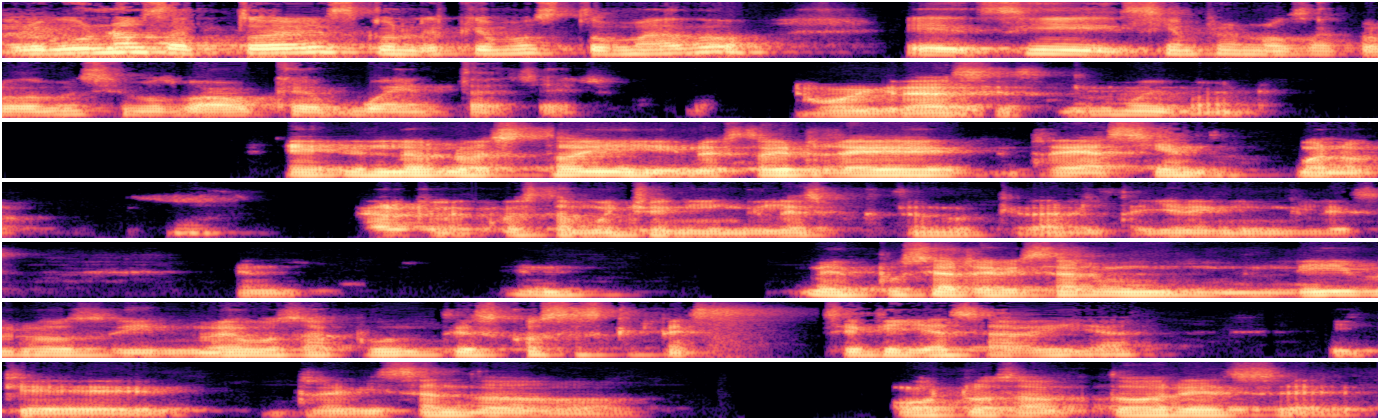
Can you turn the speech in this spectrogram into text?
algunos actores con los que hemos tomado, eh, sí, siempre nos acordamos y decimos, wow, qué buen taller. Muy gracias. Muy bueno. Eh, lo, lo estoy, lo estoy re- rehaciendo. Bueno, claro que me cuesta mucho en inglés porque tengo que dar el taller en inglés. En- en- me puse a revisar libros y nuevos apuntes, cosas que pensé que ya sabía y que revisando otros autores eh,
